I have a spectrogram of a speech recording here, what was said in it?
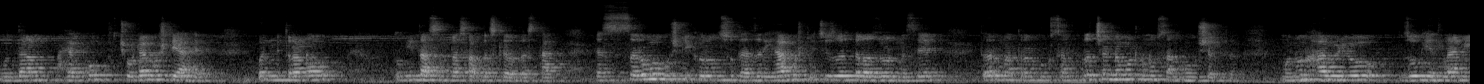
मुद्दाम ह्या खूप छोट्या गोष्टी आहेत. पण मित्रांनो तुम्ही तासन तास अभ्यास करत असता. या सर्व गोष्टी करून सुद्धा जर ह्या गोष्टीची जर त्याला जोड नसेल तर मात्र नुकसान प्रचंड मोठं नुकसान होऊ शकतं. म्हणून हा व्हिडिओ जो घेतला मी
